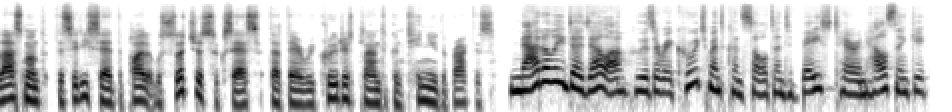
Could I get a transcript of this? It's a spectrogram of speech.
Last month, the city said the pilot was such a success that their recruiters plan to continue the practice. Natalie Dadella, who is a recruitment consultant based here in Helsinki,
